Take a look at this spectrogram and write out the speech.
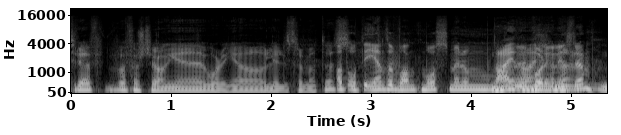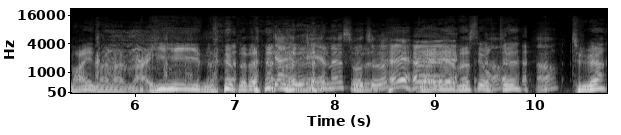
tror jeg var første gang eh, Vålerenga og Lillestrøm møttes. At 81 så vant Moss mellom Vålerenga og Lillestrøm. Nei, nei, nei. nei, nei dere. Geir Enes, var det hei! Geir Enes i 80, Ja. tror jeg.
